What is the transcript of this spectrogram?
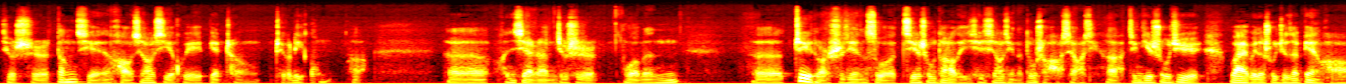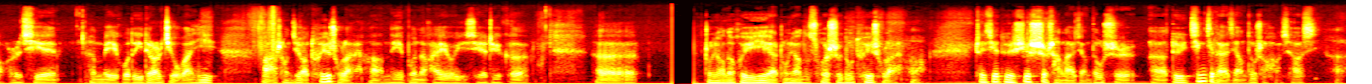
就是当前好消息会变成这个利空啊。呃，很显然就是我们呃这段时间所接收到的一些消息呢，都是好消息啊。经济数据、外围的数据在变好，而且美国的一点九万亿马上就要推出来啊，内部呢还有一些这个呃。重要的会议啊，重要的措施都推出来啊，这些对于市场来讲都是呃，对于经济来讲都是好消息啊。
